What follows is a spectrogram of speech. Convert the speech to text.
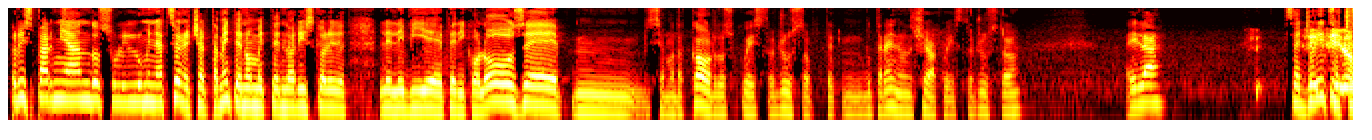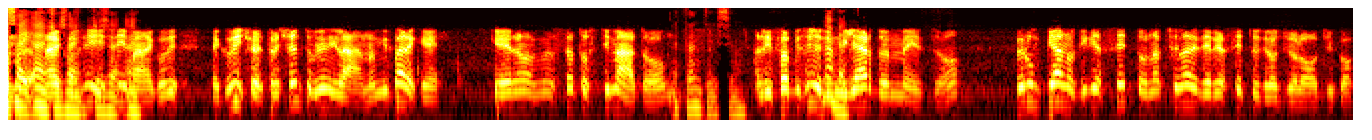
risparmiando sull'illuminazione, certamente non mettendo a rischio le, le, le vie pericolose, mm, siamo d'accordo su questo, giusto? Buttarelli non diceva questo, giusto? E là? Sì. Sì, sì, no, ci sei? Eh, ci sei, così, ci sei. Sì, eh. ma è così, è così, cioè 300 milioni l'anno, mi pare che, che era stato stimato è tantissimo. il fabbisogno di un miliardo e mezzo per un piano di riassetto nazionale del riassetto idrogeologico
